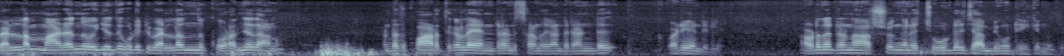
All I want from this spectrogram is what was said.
വെള്ളം മഴ എന്ന് കഴിഞ്ഞത് കൂടിയിട്ട് വെള്ളം ഒന്ന് കുറഞ്ഞതാണ്. കണ്ടത് പാടത്തുകളുടെ എൻട്രൻസ് ആണ്. കണ്ട് രണ്ട് വഴി അവിടെ നിന്നിട്ടാണ് അർഷു ഇങ്ങനെ ചൂണ്ടിൽ ചാമ്പിക്കൊണ്ടിരിക്കുന്നത്.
